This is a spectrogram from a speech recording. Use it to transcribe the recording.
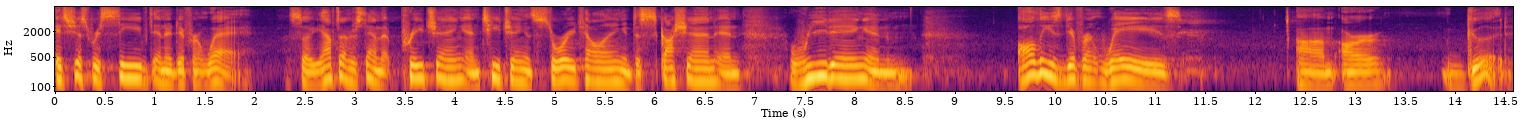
It's just received in a different way. So you have to understand that preaching and teaching and storytelling and discussion and reading and all these different ways um, are good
